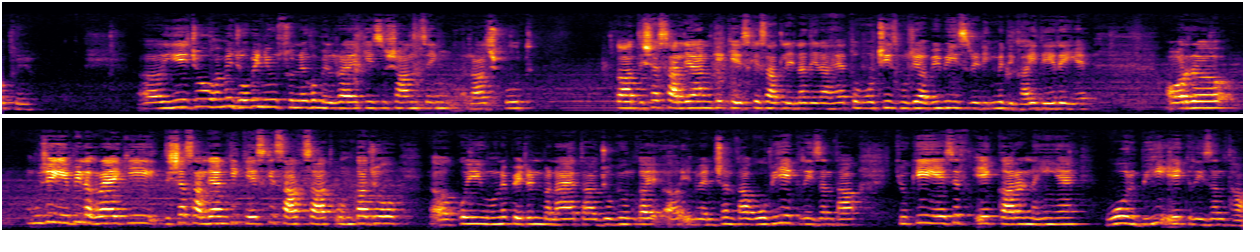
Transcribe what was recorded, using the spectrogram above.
ओके okay. ये जो हमें जो भी न्यूज़ सुनने को मिल रहा है कि सुशांत सिंह राजपूत का दिशा सालियान के केस के साथ लेना देना है तो वो चीज़ मुझे अभी भी इस रीडिंग में दिखाई दे रही है। और मुझे ये भी लग रहा है कि दिशा सालियान के केस के साथ साथ उनका जो कोई उन्होंने पेटेंट बनाया था, जो भी उनका इन्वेंशन था, वो भी एक रीजन था, क्योंकि ये सिर्फ़ एक कारण नहीं है, वो भी एक रीजन था।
